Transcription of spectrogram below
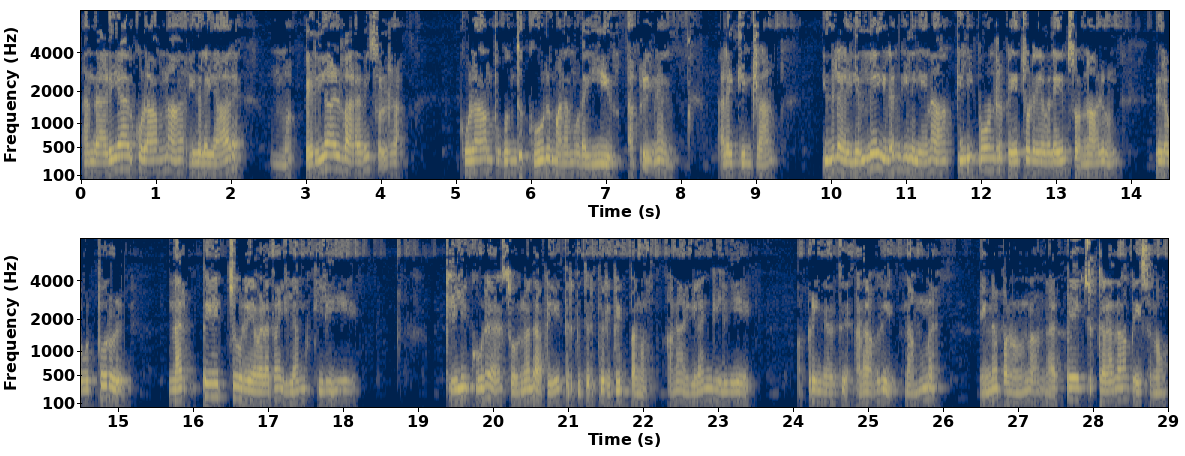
அந்த அடியார் குலாம்னா இதுல யாரு? ம- பெரியாழ்வாரவே சொல்றா. குலாம் புகுந்து கூடு மனமுடையீர் அப்படின்னு அழைக்கின்றான். இதுல எல்லே இளங்கிளியேனா கிளி போன்ற பேச்சுடையவளேன்னு சொன்னாலும் இதுல உட்பொருள் நற்பேச்சுடையவளை தான் இளம் கிளியே. கிளி கூட சொன்னதை அப்படியே திருப்பி திருப்பி ரிப்பீட் பண்ணும். ஆனா இளங்கிளியே அப்படிங்கிறது அதாவது நம்ம என்ன பண்ணணும்னா நற்பேச்சுக்களை தான் பேசணும்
